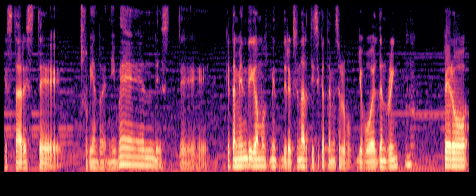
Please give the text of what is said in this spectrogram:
estar este subiendo de nivel este que también digamos mi dirección artística también se lo llevó Elden Ring pero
